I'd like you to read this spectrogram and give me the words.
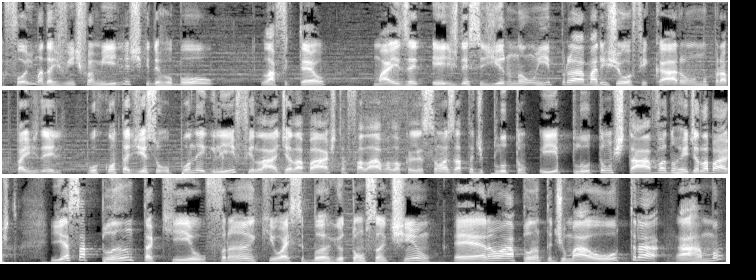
foi uma das 20 famílias que derrubou Laftel, mas eles decidiram não ir para Marijoa, ficaram no próprio país dele. Por conta disso, o Poneglyph lá de Alabasta falava a localização exata de Pluton. E Pluton estava no rei de Alabasta. E essa planta que o Frank, o Iceberg e o Tom Santinho eram a planta de uma outra arma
